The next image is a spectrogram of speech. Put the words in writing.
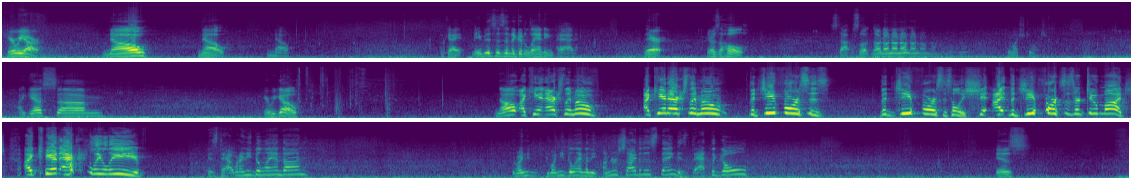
Here we are. No. No. No. Okay, maybe this isn't a good landing pad. There. There's a hole. Stop. Slow. No, no, no, no, no, no, no, no, no. Too much, too much. I guess, um... Here we go. No, I can't actually move! I can't actually move! The G-forces! The G-forces! Holy shit, I, the G-forces are too much! I can't actually leave! Is that what I need to land on? Do I need, do I need to land on the underside of this thing? Is that the goal? Is...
